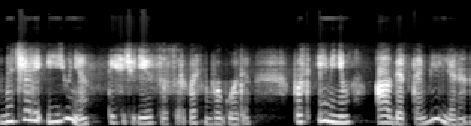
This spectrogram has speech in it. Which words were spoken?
В начале июня 1948 года под именем Альберта Миллера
